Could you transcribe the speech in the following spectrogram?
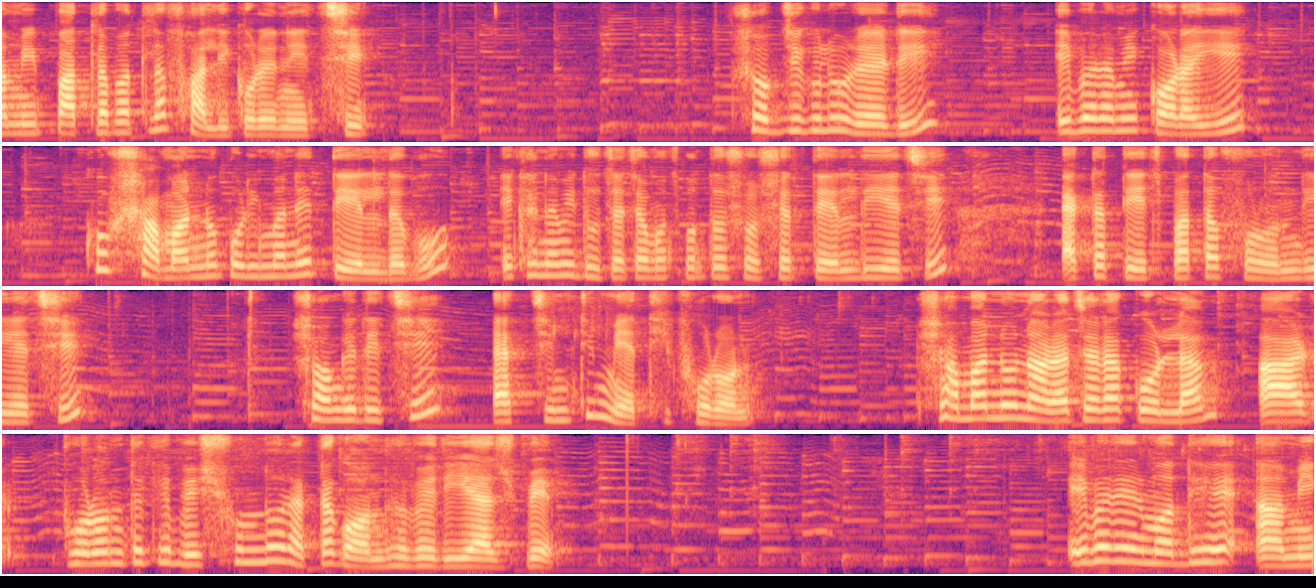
আমি পাতলা পাতলা ফালি করে নিচ্ছি। সবজিগুলো রেডি এবার আমি কড়াইয়ে খুব সামান্য পরিমাণে তেল দেব। এখানে আমি দু চা চামচ মতো সর্ষের তেল দিয়েছি, একটা তেজপাতা ফোড়ন দিয়েছি, সঙ্গে দিচ্ছি এক চিমটি মেথি ফোড়ন। সামান্য নাড়াচাড়া করলাম, আর ফোড়ন থেকে বেশ সুন্দর একটা গন্ধ বেরিয়ে আসবে। এবার এর মধ্যে আমি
